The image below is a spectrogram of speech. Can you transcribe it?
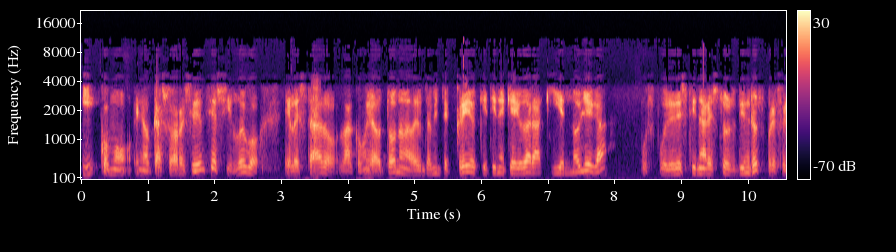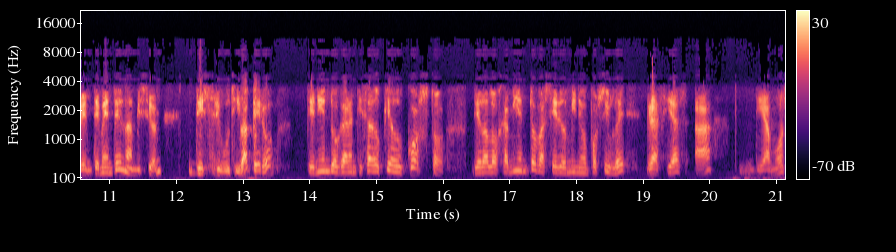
y como en el caso de residencias, si luego el Estado, la comunidad autónoma, el ayuntamiento cree que tiene que ayudar a quien no llega, pues puede destinar estos dineros preferentemente en una misión distributiva, pero teniendo garantizado que el costo del alojamiento va a ser el mínimo posible gracias a, digamos,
